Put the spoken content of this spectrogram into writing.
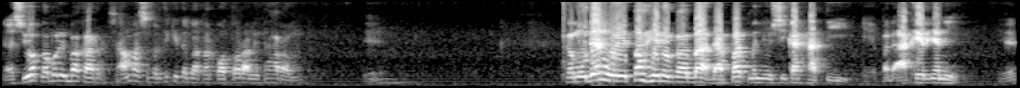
Ya, siwak nggak boleh dibakar, sama seperti kita bakar kotoran itu haram. Ya. Kemudian wa yutahhirul qalba dapat menyucikan hati. Ya, pada akhirnya nih, ya.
